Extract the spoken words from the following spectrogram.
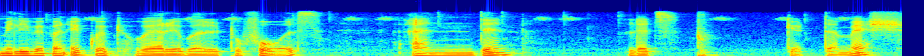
melee weapon equipped variable to false. And then let's get the mesh.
